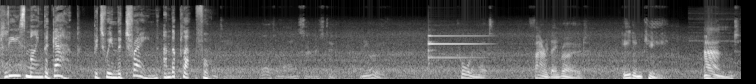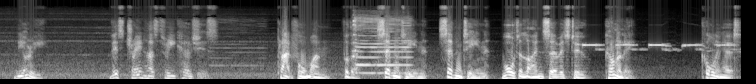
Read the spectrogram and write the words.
Please mind the gap between the train and the platform. Service to Newry. Calling at Faraday Road, Eden Quay, and Newry. This train has three coaches. Platform 1 for the 1717 Waterline service to Connolly. Calling at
